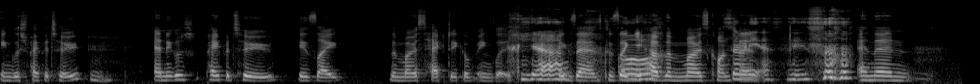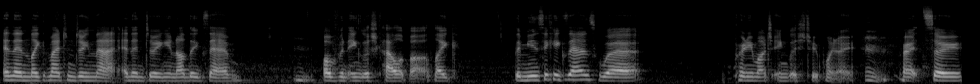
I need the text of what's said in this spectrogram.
English paper two, Mm. and English paper two is like the most hectic of English Yeah. exams because like you Oh, have the most content So many essays. and then and then like imagine doing that and then doing another exam Mm. of an english caliber like the music exams were pretty much english 2.0 Mm. right so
